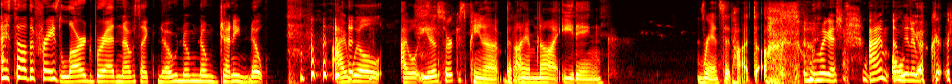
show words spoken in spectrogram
I saw the phrase lard bread and I was like, no, no, no, Jennie, no. I will I will eat a circus peanut, but I am not eating rancid hot dogs. Oh my gosh. I'm I'm gonna yogurt.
